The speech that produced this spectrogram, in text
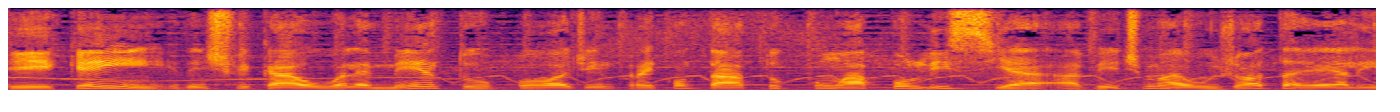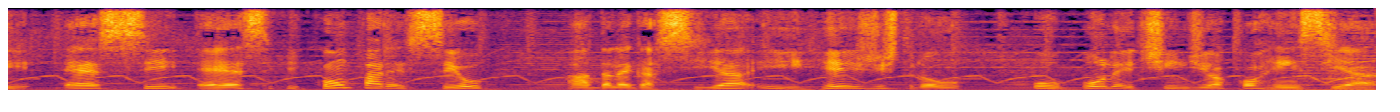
E quem identificar o elemento pode entrar em contato com a polícia. A vítima é o JLSS que compareceu à delegacia e registrou o boletim de ocorrência.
